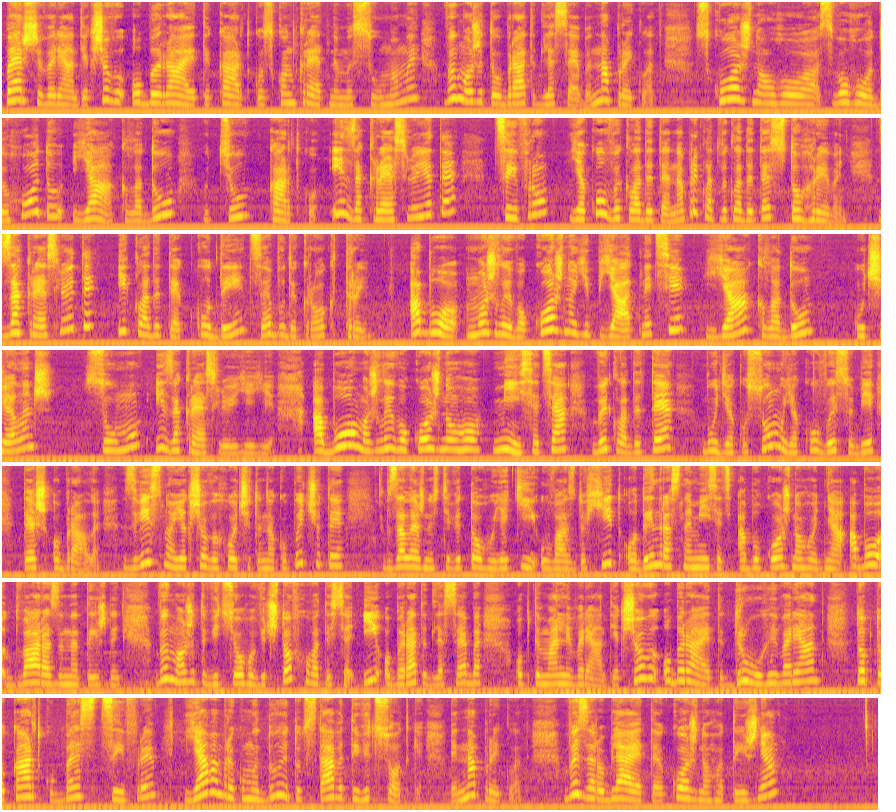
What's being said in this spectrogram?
Перший варіант, якщо ви обираєте картку з конкретними сумами, ви можете обрати для себе. Наприклад, з кожного свого доходу я кладу цю картку і закреслюєте цифру, яку ви кладете. Наприклад, ви кладете 100 гривень. Закреслюєте і кладете, куди це буде крок 3. Або, можливо, кожної п'ятниці я кладу у челендж суму і закреслюю її. Або, можливо, кожного місяця ви кладете будь-яку суму, яку ви собі теж обрали. Звісно, якщо ви хочете накопичити, в залежності від того, який у вас дохід, один раз на місяць, або кожного дня, або два рази на тиждень, ви можете від цього відштовхуватися і обирати для себе оптимальний варіант. Якщо ви обираєте другий варіант, тобто картку без цифри, я вам рекомендую тут ставити відсотки. Наприклад, ви заробляєте кожного тижня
